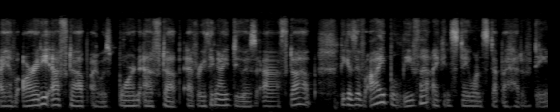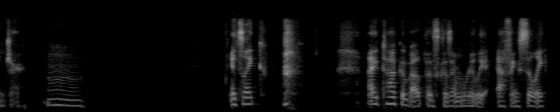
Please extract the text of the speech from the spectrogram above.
I have already effed up. I was born effed up. Everything I do is effed up. Because if I believe that, I can stay one step ahead of danger. Mm. It's like I talk about this because I'm really effing silly.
